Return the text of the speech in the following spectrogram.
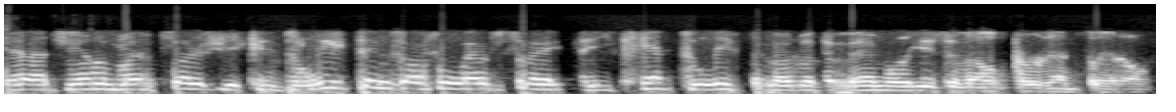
Yeah, Jim, my pleasure. You can delete things off a website, but you can't delete them out of the memories of Albertans, I don't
